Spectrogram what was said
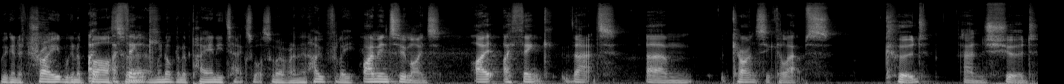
we're gonna trade, we're gonna I- I barter, and we're not gonna pay any tax whatsoever, and then hopefully, I'm in two minds. I, I think that um, currency collapse could and should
